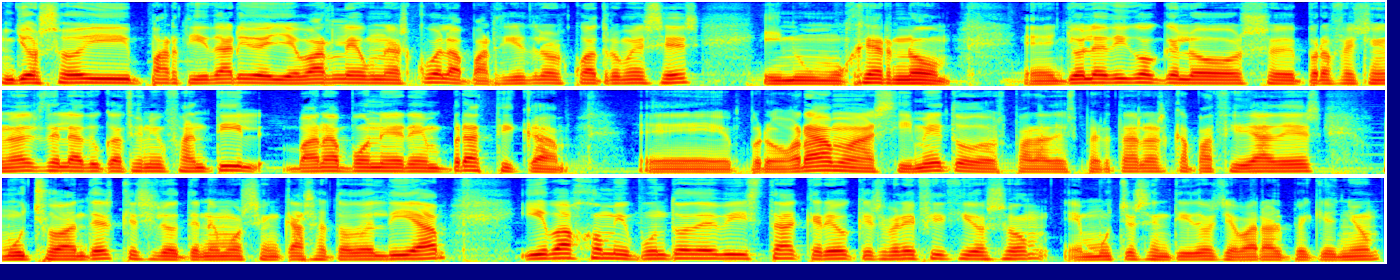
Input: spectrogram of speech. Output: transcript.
Yo soy partidario de llevarle a una escuela a partir de los cuatro meses y mi mujer no. Eh, yo le digo que los eh, profesionales de la educación infantil van a poner en práctica eh, programas y métodos para despertar las capacidades mucho antes que si lo tenemos en casa todo el día y bajo mi punto de vista creo que es beneficioso en muchos sentidos llevar al pequeño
